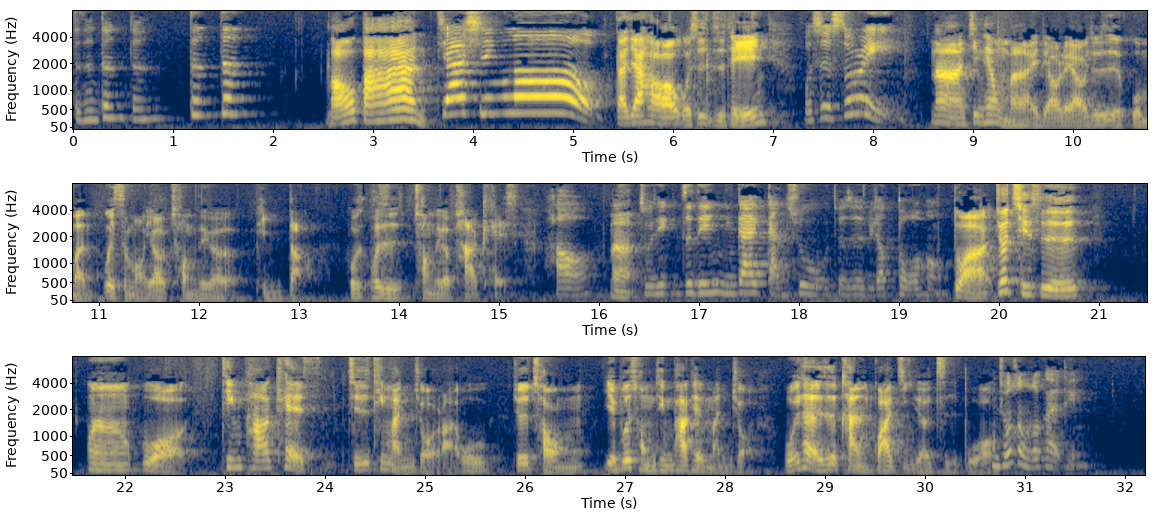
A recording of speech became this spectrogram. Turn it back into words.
噔噔噔噔噔噔，老板，加薪喽！大家好，我是子婷。我是 Suri，那今天我们来聊聊，就是我们为什么要创这个频道，或或是创这个 podcast。好，那主题子婷你应该感触就是比较多哈。对啊，就其实，嗯，我听 podcast 其实听蛮久了啦，我就是从也不是从听 podcast 蛮久，我一开始是看瓜吉的直播你，从什么时候开始听？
